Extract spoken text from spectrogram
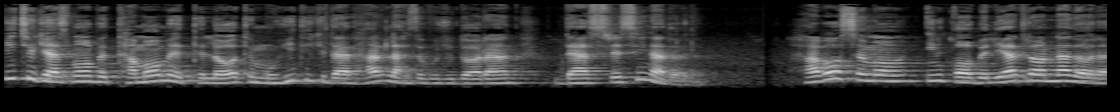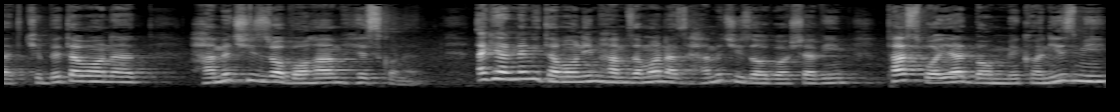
هیچ یک از ما به تمام اطلاعات محیطی که در هر لحظه وجود دارند دسترسی نداریم حواس ما این قابلیت را ندارد که بتواند همه چیز را با هم حس کند اگر نمی‌توانیم همزمان از همه چیز آگاه شویم پس باید با مکانیزمی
